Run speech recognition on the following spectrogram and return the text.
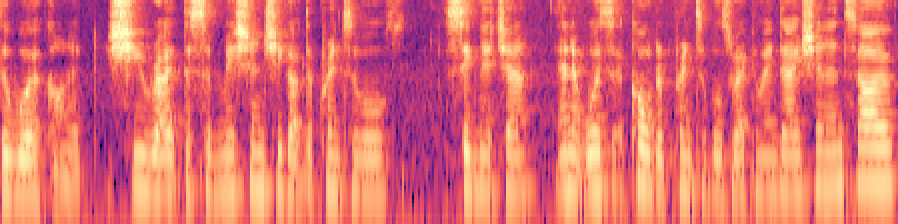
the work on it. She wrote the submission, she got the principal's signature, and it was called a principal's recommendation, and so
